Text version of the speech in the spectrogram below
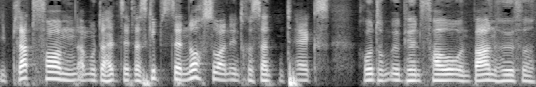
die Plattformen am Unterhalten seid, was gibt's denn noch so an interessanten Tags rund um ÖPNV und Bahnhöfe?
